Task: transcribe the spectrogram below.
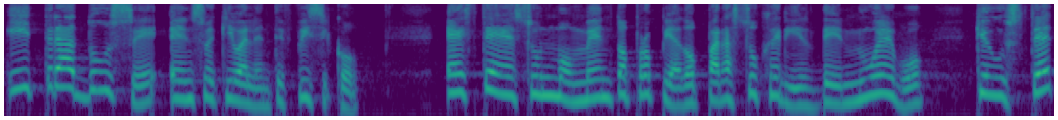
y traduce en su equivalente físico. Este es un momento apropiado para sugerir de nuevo que usted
